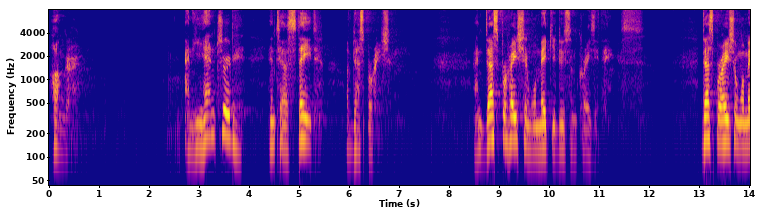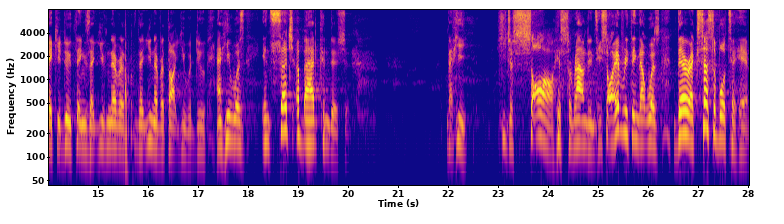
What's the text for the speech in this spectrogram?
hunger. And he entered into a state of desperation. And desperation will make you do some crazy things. Desperation will make you do things that you've never that you never thought you would do. And he was in such a bad condition that he he just saw his surroundings. He saw everything that was there accessible to him.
